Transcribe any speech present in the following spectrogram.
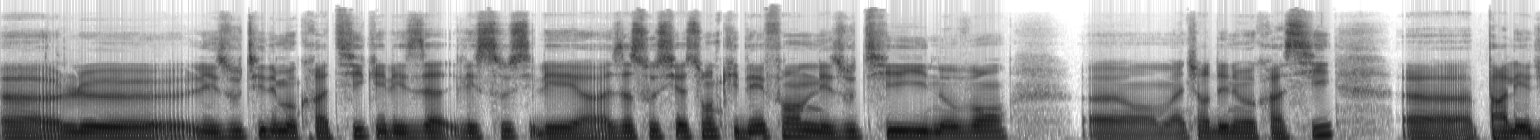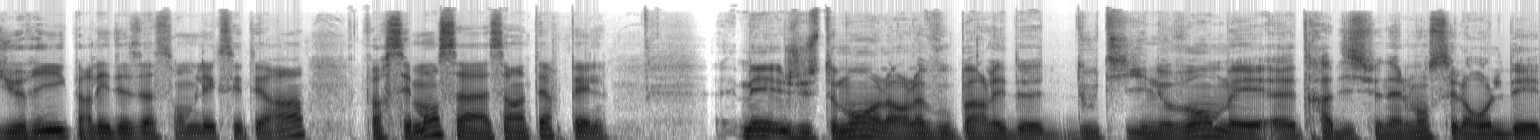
le, les outils démocratiques et les, euh, associations qui défendent les outils innovants euh, en matière de démocratie, parler du RIC, parler des assemblées, etc., forcément, ça, ça interpelle. Mais justement, alors là, vous parlez d'outils innovants, mais euh, traditionnellement, c'est le rôle des,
